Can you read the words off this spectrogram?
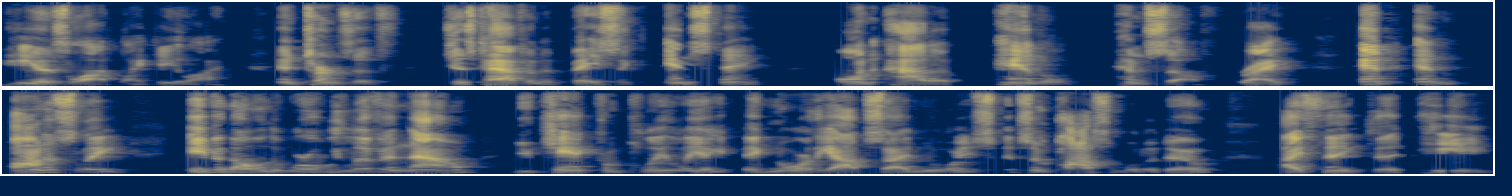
he is a lot like Eli in terms of just having a basic instinct on how to handle himself, right? And and honestly, even though in the world we live in now, you can't completely ignore the outside noise. It's impossible to do. I think that he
